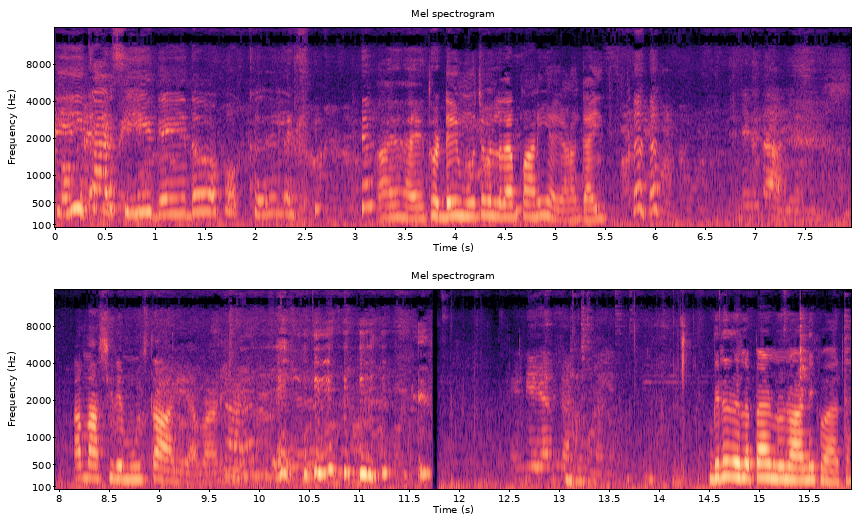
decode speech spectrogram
ਕੀ ਕਰ ਸੀ ਦੇ ਦੋ ਭੁੱਖ ਲੱਗੀ। ਆਏ ਹਾਏ ਤੁਹਾਡੇ ਮੂੰਹ 'ਚ ਮੈਨੂੰ ਲੱਗਦਾ ਪਾਣੀ ਆ ਜਾਣਾ ਗਾਈਜ਼ ਆ ਮਾਸੀ ਦੇ ਮੂੰਹ 'ਚ ਤਾਂ ਆ ਗਿਆ ਪਾਣੀ। ਵੀਰੇ ਦੇ ਲੈ ਭੈਣ ਨੂੰ ਨਾਲ ਨਹੀਂ ਖਵਾਇਆ ਤਾਂ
